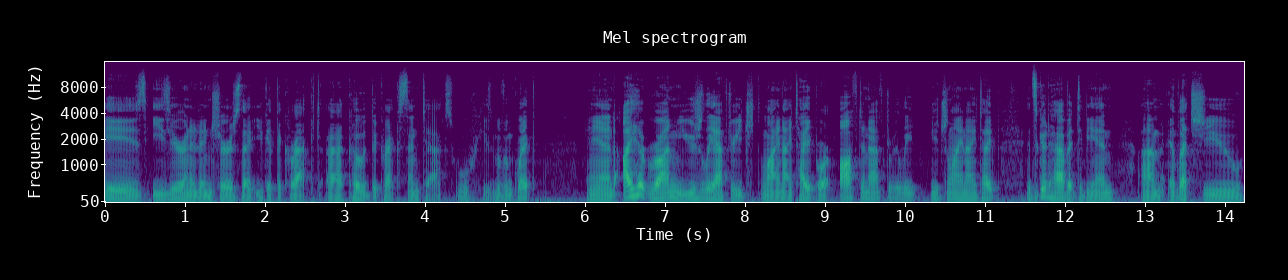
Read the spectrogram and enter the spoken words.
is easier and it ensures that you get the correct uh, code, the correct syntax. Ooh, he's moving quick. And I hit run usually after each line I type or often after each line I type. It's a good habit to be in. Um, it lets you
